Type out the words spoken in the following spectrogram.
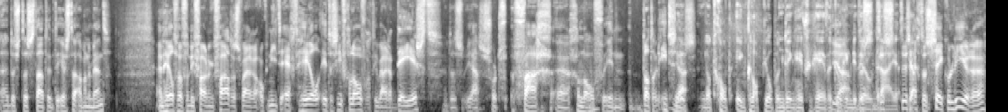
Uh, dus dat staat in het eerste amendement. En heel veel van die founding fathers waren ook niet echt heel intensief gelovig. Die waren deist. Dus ja, een soort vaag geloof in dat er iets ja, is. Dat God één klapje op een ding heeft gegeven. Toen ja, ging de wereld dus, draaien. Het is ja. echt een seculiere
